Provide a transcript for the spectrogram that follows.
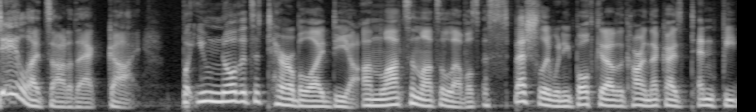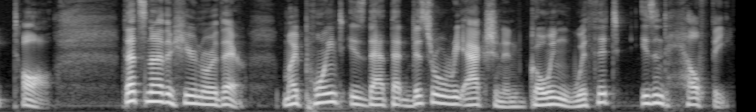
daylights out of that guy but you know that's a terrible idea on lots and lots of levels, especially when you both get out of the car and that guy's 10 feet tall. That's neither here nor there. My point is that that visceral reaction and going with it isn't healthy.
